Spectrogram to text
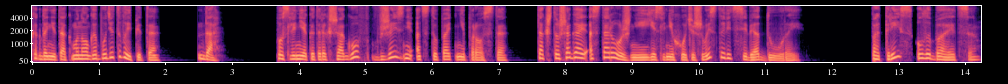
когда не так много будет выпито? Да. После некоторых шагов в жизни отступать непросто. Так что шагай осторожнее, если не хочешь выставить себя дурой. Патрис улыбается.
